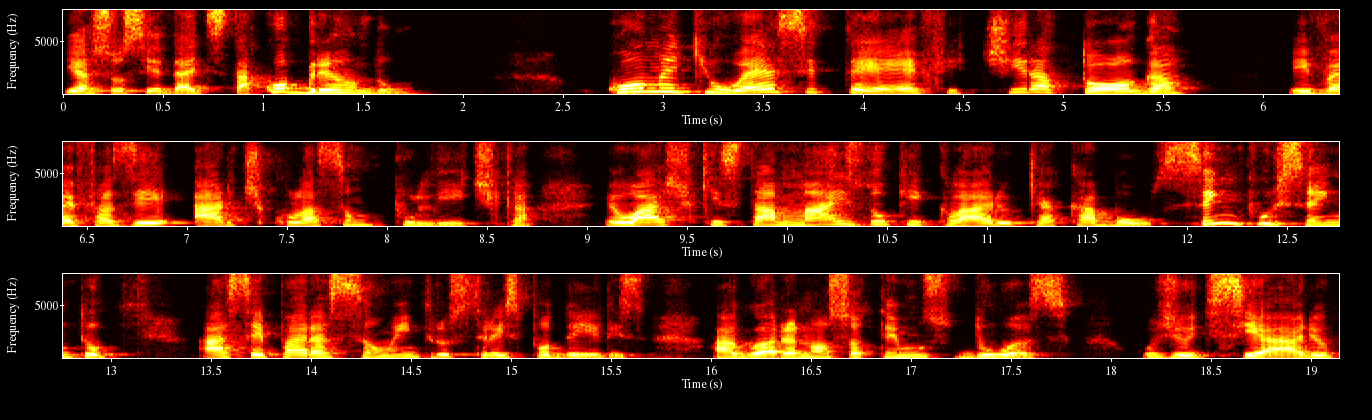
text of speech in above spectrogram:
E a sociedade está cobrando. Como é que o STF tira a toga e vai fazer articulação política? Eu acho que está mais do que claro que acabou 100% a separação entre os três poderes. Agora nós só temos duas o judiciário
